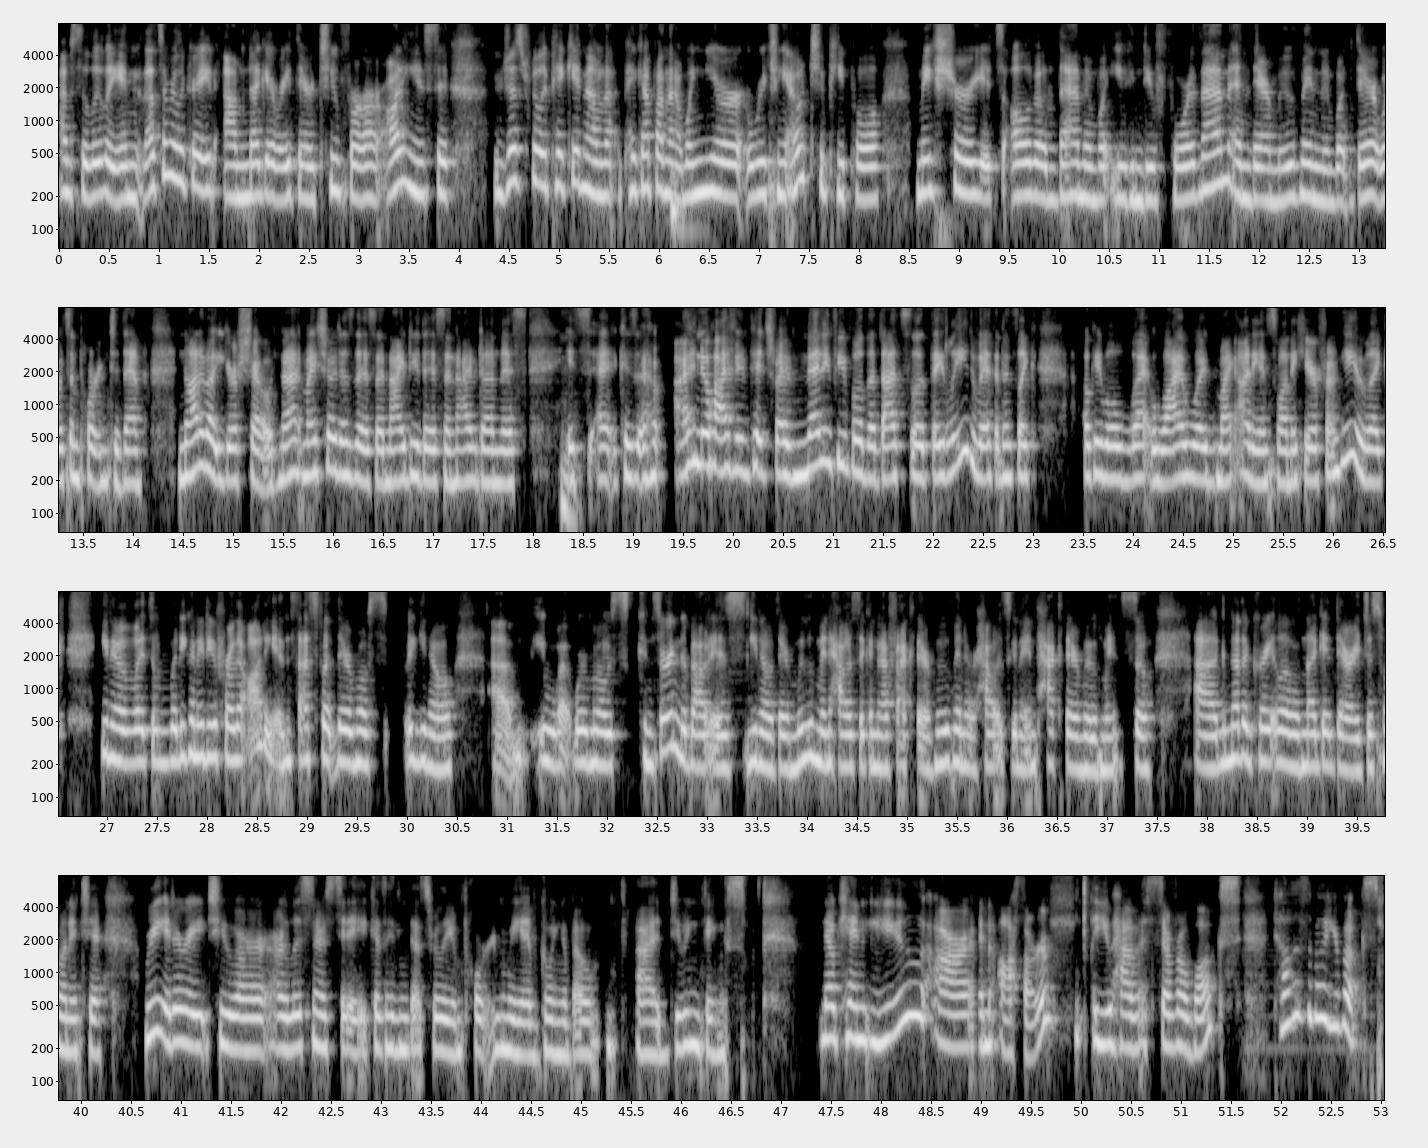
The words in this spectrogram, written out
Absolutely. And that's a really great um, nugget right there too for our audience to just really pick in on that, pick up on that when you're reaching out to people, make sure it's all about them and what you can do for them and their movement and what they're what's important to them, not about your show. Not my show does this and I do this and I've done this. Mm. It's because uh, I know I've been pitched by many people that that's what they lead with. And it's like, okay, well, what, why would my audience want to hear from you? Like, you know, what, are you going to do for the audience? That's what they're most, you know, um, what we're most concerned about is, you know, their movement. How is it going to affect their movement or how it's going to impact their movement? So, uh, another great little nugget there. I just wanted to reiterate to our, our listeners today, because I think that's really important way of going about uh, doing things. Now, Ken, you are an author. You have several books. Tell us about your books.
